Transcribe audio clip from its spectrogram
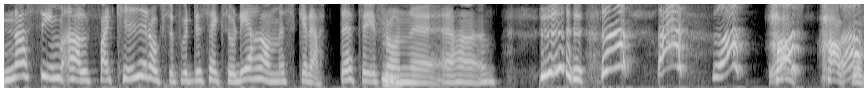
Nassim Al Fakir också, 46 år. Det är han med skrattet. Det är från... Mm. eh, han... Han, han, som,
